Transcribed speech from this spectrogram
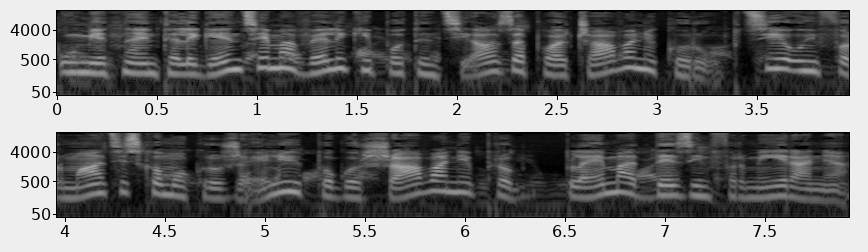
Umjetna inteligencija ima veliki potencijal za pojačavanje korupcije u informacijskom okruženju i pogoršavanje problema dezinformiranja.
